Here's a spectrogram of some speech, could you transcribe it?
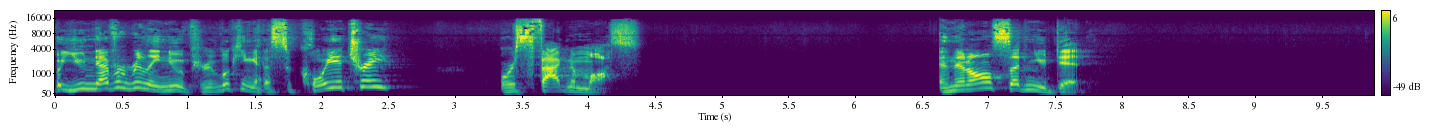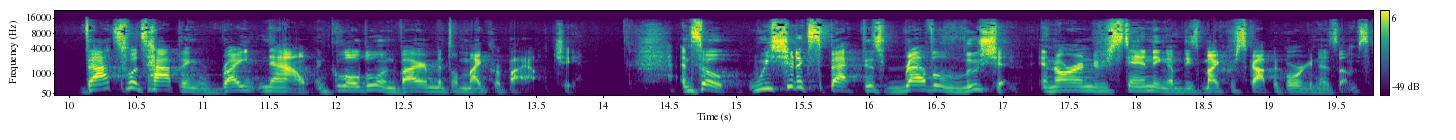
but you never really knew if you're looking at a sequoia tree or a sphagnum moss. And then all of a sudden you did. That's what's happening right now in global environmental microbiology. And so we should expect this revolution in our understanding of these microscopic organisms,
